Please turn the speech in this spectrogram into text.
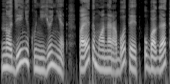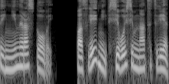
но денег у нее нет, поэтому она работает у богатой Нины Ростовой. Последней всего 17 лет,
